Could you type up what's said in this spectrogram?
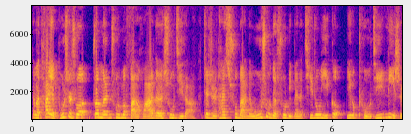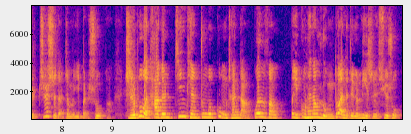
那么他也不是说专门出什么反华的书籍的啊，这只是他出版的无数的书里边的其中一个，一个普及历史知识的这么一本书啊。只不过他跟今天中国共产党官方被共产党垄断的这个历史叙述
